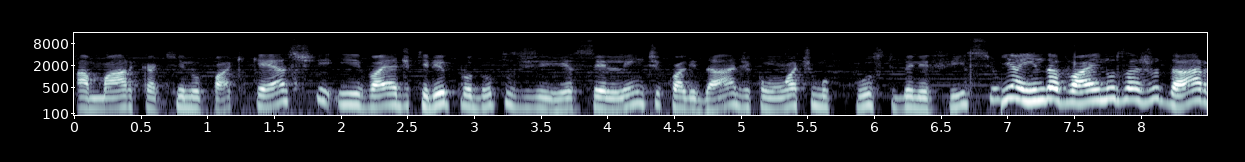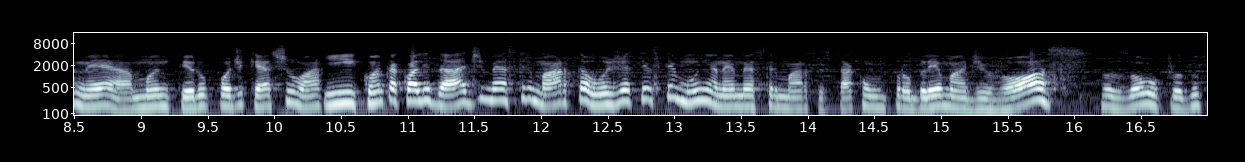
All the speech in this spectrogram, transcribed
a marca aqui no podcast e vai adquirir produtos de excelente qualidade com ótimo custo-benefício e ainda vai nos ajudar, né, a manter o podcast no ar. E quanto à qualidade, mestre Marta hoje é testemunha, né? Mestre Marta está com um problema de voz, usou o produto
